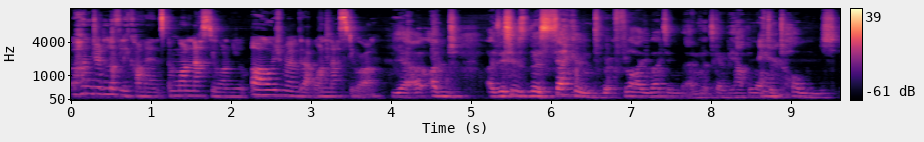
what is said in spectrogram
a hundred lovely comments and one nasty one. You'll always remember that one nasty one. Yeah, and Uh, this is the second McFly wedding then that's going to be happening after Yeah. Tom's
